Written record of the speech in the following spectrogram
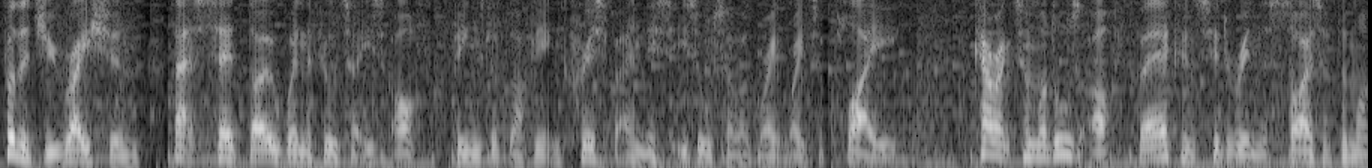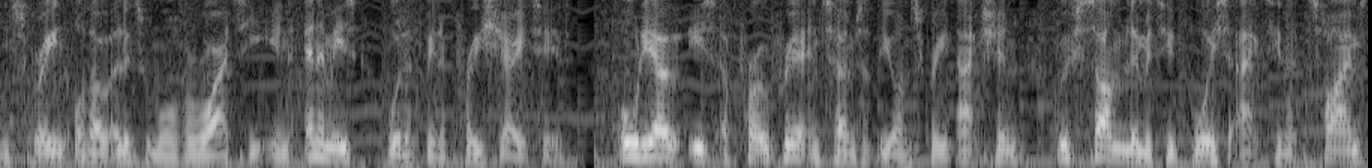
for the duration. That said though, when the filter is off, things look lovely and crisp and this is also a great way to play. Character models are fair considering the size of them on screen, although a little more variety in enemies would have been appreciated. Audio is appropriate in terms of the on-screen action, with some limited voice acting at times,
